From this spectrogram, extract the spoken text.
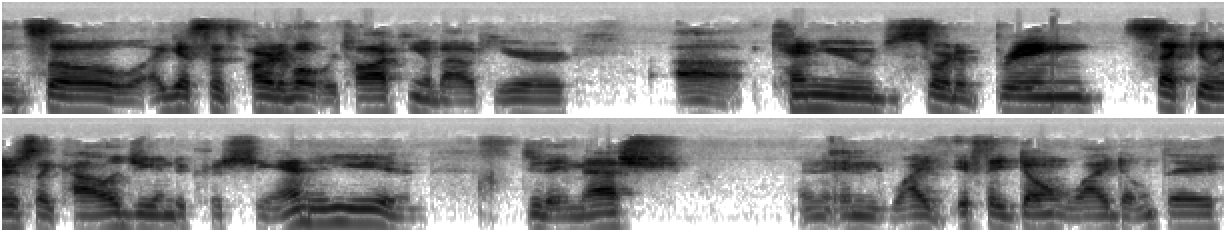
And so I guess that's part of what we're talking about here. Uh, can you just sort of bring secular psychology into Christianity and do they mesh? And, and why, if they don't, why don't they?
